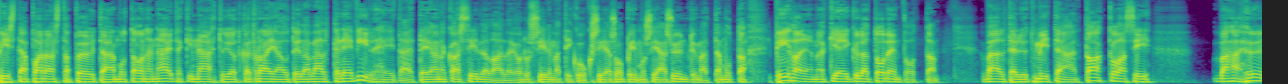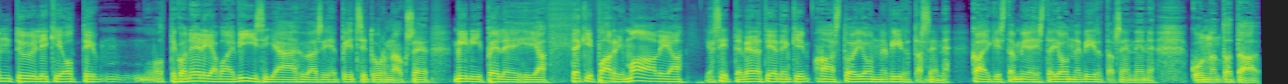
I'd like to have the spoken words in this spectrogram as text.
pistää parasta pöytää, mutta onhan näitäkin nähty, jotka tryoutilla välttelee virheitä, ettei ainakaan sillä lailla joudu silmätikuksi ja sopimus jää syntymättä, mutta Pihlajamäki ei kyllä toden totta vältellyt mitään taklasi, vähän höntyilikin, otti, ottiko neljä vai viisi jäähyä siihen pitsiturnaukseen minipeleihin ja teki pari maalia. Ja sitten vielä tietenkin haastoi Jonne Virtasen, kaikista miehistä Jonne Virtasen, niin kunnon tota,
